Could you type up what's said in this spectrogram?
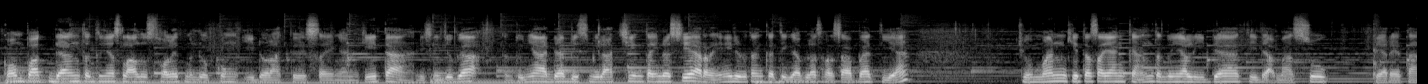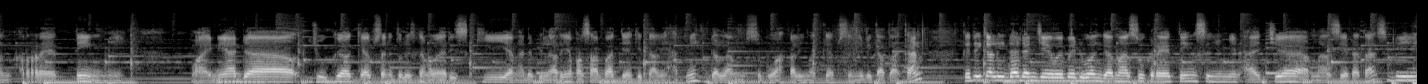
kompak dan tentunya selalu solid mendukung idola kesayangan kita. Di sini juga tentunya ada Bismillah Cinta Indosiar. Ini di urutan ke-13 persahabat ya. Cuman kita sayangkan tentunya Lida tidak masuk deretan rating nih. Wah ini ada juga caption yang dituliskan oleh Rizky yang ada bilarnya persahabat ya kita lihat nih dalam sebuah kalimat captionnya dikatakan ketika Lida dan JWP2 nggak masuk rating senyumin aja. Masih ada tasbih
